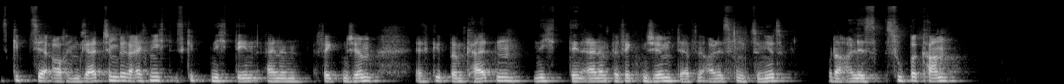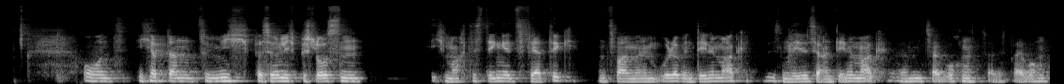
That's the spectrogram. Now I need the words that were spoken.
es gibt es ja auch im Gleitschirmbereich nicht. Es gibt nicht den einen perfekten Schirm. Es gibt beim Kiten nicht den einen perfekten Schirm, der für alles funktioniert oder alles super kann. Und ich habe dann für mich persönlich beschlossen, ich mache das Ding jetzt fertig. Und zwar in meinem Urlaub in Dänemark. Wir sind jedes Jahr in Dänemark, ähm, zwei Wochen, zwei bis drei Wochen.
